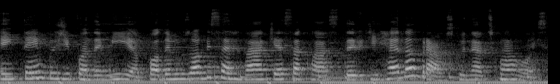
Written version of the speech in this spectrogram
Em tempos de pandemia, podemos observar que essa classe teve que redobrar os cuidados com a voz,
